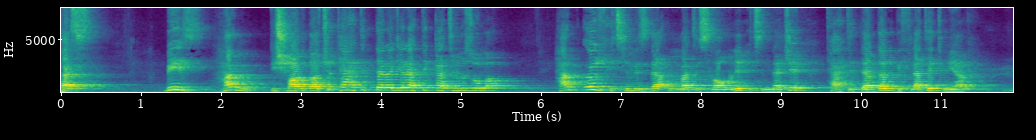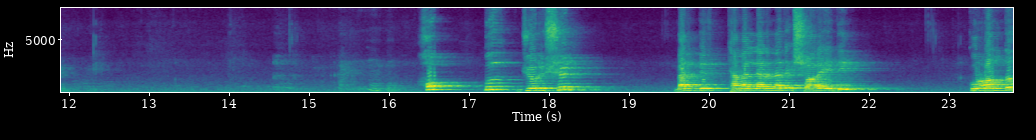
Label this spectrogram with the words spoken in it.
Pəs biz həm dışarıdakı təhdidlərə gərək diqqətimiz ola, həm öz içimizdə ümmət İslamının içindəki təhdidlərdən qiflət etməyək. Xob, bu görüşün mən bir təməllərinə də işarə edim. Quranda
